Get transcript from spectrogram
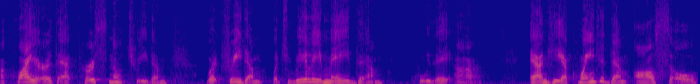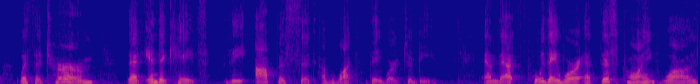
acquire that personal freedom, what freedom which really made them who they are. And he acquainted them also with a term that indicates the opposite of what they were to be. And that who they were at this point was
